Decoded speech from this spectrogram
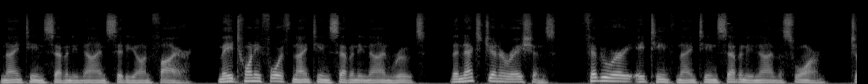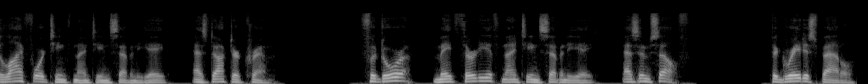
1979, City on Fire, May 24, 1979, Roots, The Next Generations, February 18, 1979, The Swarm, July 14, 1978, as Dr. Krim. Fedora, May 30, 1978, as himself. The Greatest Battle,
